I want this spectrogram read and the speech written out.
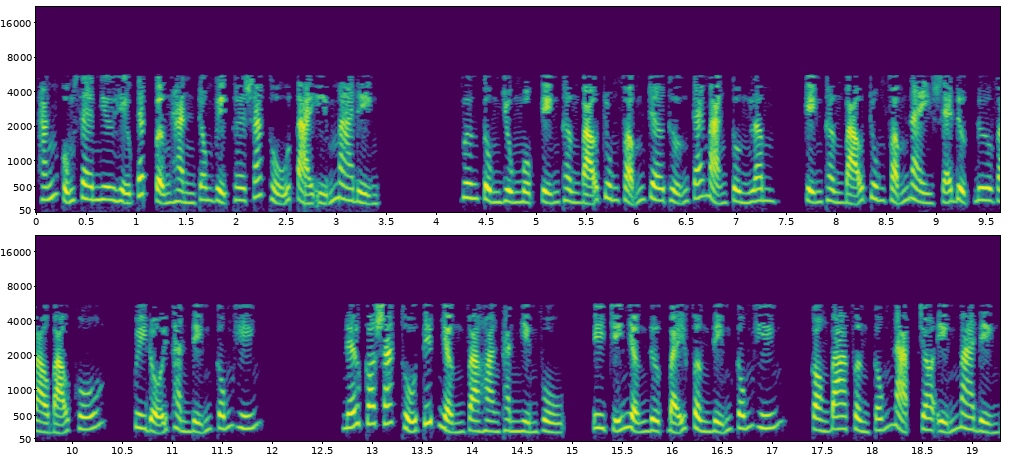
Hắn cũng xem như hiểu cách vận hành trong việc thuê sát thủ tại yểm ma điện. Vương Tùng dùng một kiện thần bảo trung phẩm treo thưởng cái mạng tuần lâm, kiện thần bảo trung phẩm này sẽ được đưa vào bảo khố, quy đổi thành điểm cống hiến. Nếu có sát thủ tiếp nhận và hoàn thành nhiệm vụ, y chỉ nhận được 7 phần điểm cống hiến, còn 3 phần cống nạp cho yểm ma điện.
